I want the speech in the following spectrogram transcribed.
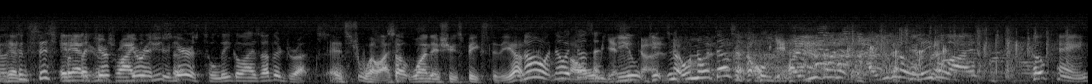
uh, it has, consistent. It has But your, your issue so. here is to legalize other drugs. It's true. Well, I So- think one issue speaks to the other. No, no, it doesn't. Oh, yes, do you, it do you- does. no, no, it doesn't. oh, yeah. Are you going to are you going to legalize cocaine?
